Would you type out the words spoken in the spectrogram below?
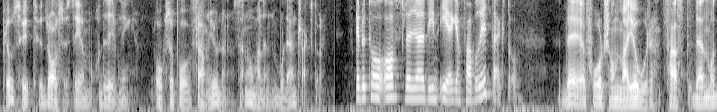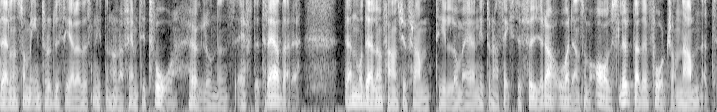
Plus hytt, hydraulsystem och drivning. Också på framhjulen. Sen har man en modern traktor. Ska du ta och avslöja din egen favorittraktor? Det är Fordson Major, fast den modellen som introducerades 1952, Höglundens efterträdare. Den modellen fanns ju fram till och med 1964 och var den som avslutade Fordson-namnet.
